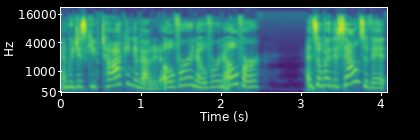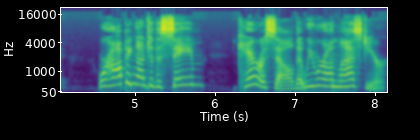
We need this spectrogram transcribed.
And we just keep talking about it over and over and over. And so, by the sounds of it, we're hopping onto the same carousel that we were on last year.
